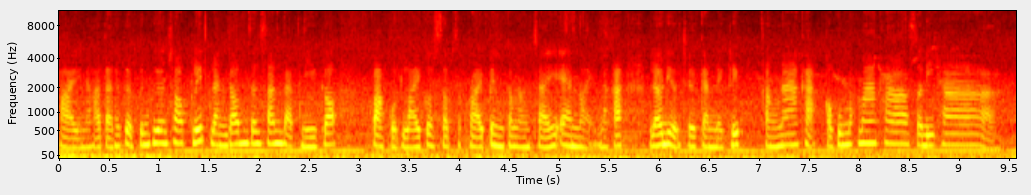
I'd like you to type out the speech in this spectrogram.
ภัยนะคะ แต่ถ้าเกิดเพื่อนๆชอบคลิปแรนดอมสั้นๆ แบบนี้ก็ฝากกดไลค์กด subscribe เป็นกำลังใจให้แอนหน่อยนะคะ แล้วเดี๋ยวเจอกันในคลิปครั้งหน้าค่ะ ขอบคุณมากๆค่ะ สวัสดีค่ะ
